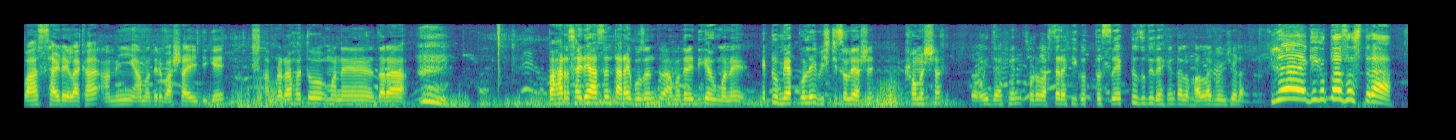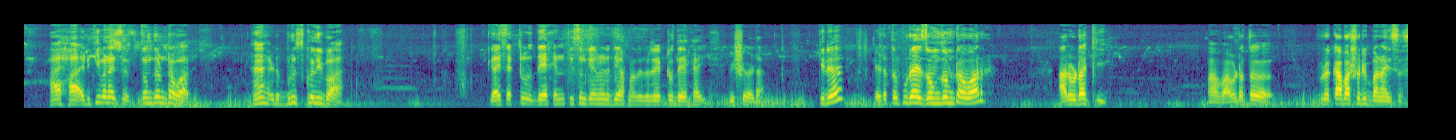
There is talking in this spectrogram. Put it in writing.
পাহাড় সাইড এলাকা। আমি আমাদের বাসা এইদিকে, আপনারা হয়তো মানে যারা পাহাড় সাইডে আছেন, তারাই বোঝেন। তো আমাদের এদিকে মানে একটু ম্যাপ করলেই বৃষ্টি চলে আসে, সমস্যা। তো ওই দেখেন, ছোট বাচ্চারা কি করতেছে, একটু যদি দেখেন তাহলে ভালো লাগবে বিষয়টা। কি করতে তোরা হ্যাঁ হ্যাঁ এটা কি বানাইছে? জমজম টাওয়ার হ্যাঁ এটা ব্রুস কলিবা গাইস একটু দেখেন পিছন ক্যামেরা দিয়ে আপনাদের একটু দেখাই বিষয়টা। কি রে? এটা তো পুরাই জমজম টাওয়ার আর ওটা কি? বাবা ওটা তো পুরো কাবা শরীফ বানাইছিস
